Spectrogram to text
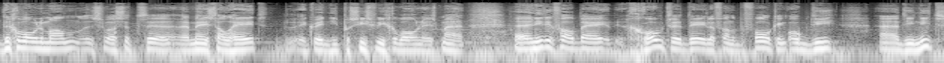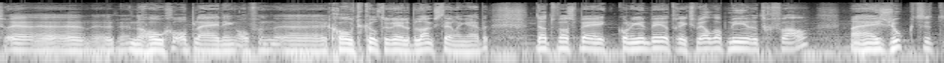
de gewone man, zoals het meestal heet. Ik weet niet precies wie gewoon is. Maar in ieder geval bij grote delen van de bevolking, ook die... die niet een hoge opleiding of een grote culturele belangstelling hebben. Dat was bij koningin Beatrix wel wat meer het geval. Maar hij zoekt het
